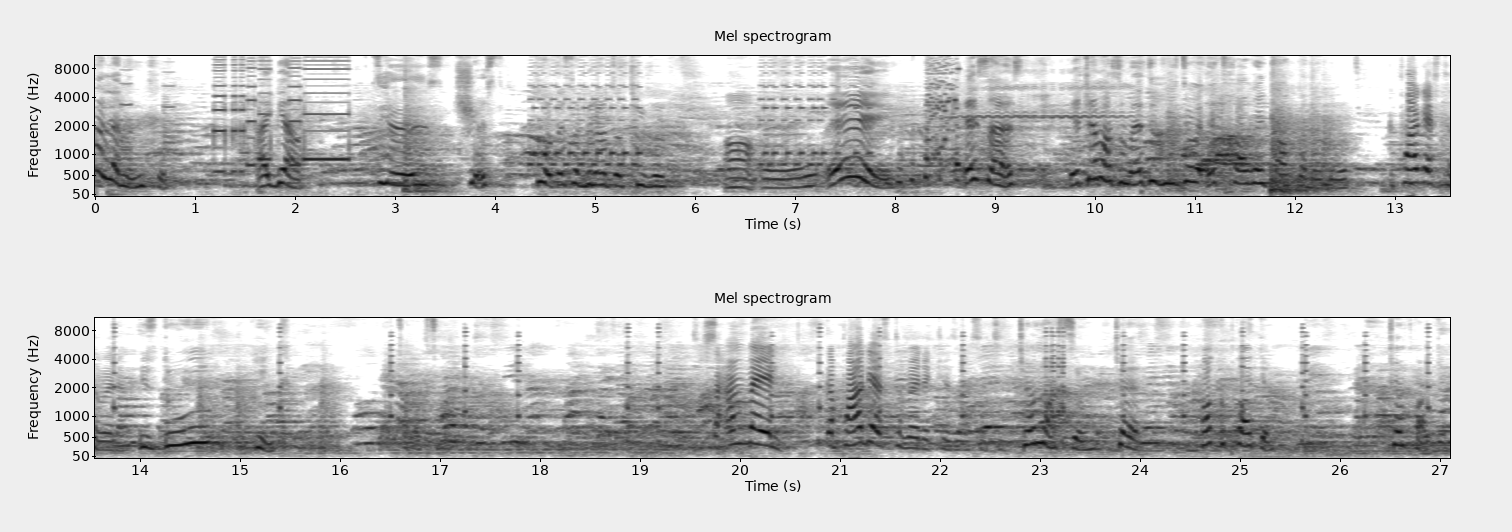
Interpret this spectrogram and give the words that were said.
Հալանն ֆու։ Այա։ Ես չես։ Փոթեսը գնացա թիվը։ Ա, օ, էй։ Էսաս։ Ես չեմ ասում, այդ վիդեոը այդ խաղը կապ կնա դրած։ Կփակես թվերը։ Իսկ դու 5։ Սամվել, կփակես թվերը քեզ ասեցի։ Չեմ ասում, չէ։ Հա կփակեմ։ Չեմ փակել։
